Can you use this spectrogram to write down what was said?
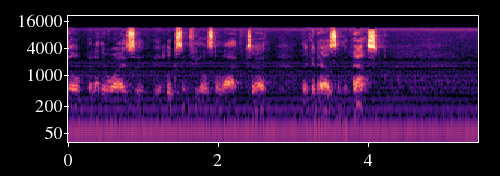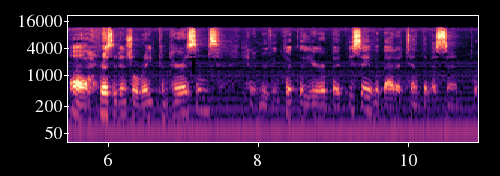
bill, but otherwise it, it looks and feels a lot uh, like it has in the past. Uh, residential rate comparisons, kind of moving quickly here, but you save about a tenth of a cent per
